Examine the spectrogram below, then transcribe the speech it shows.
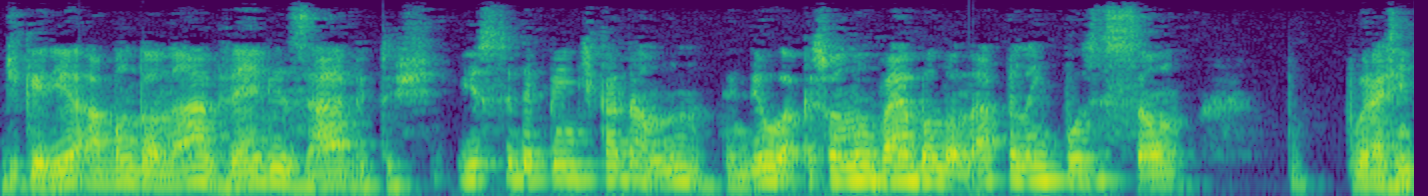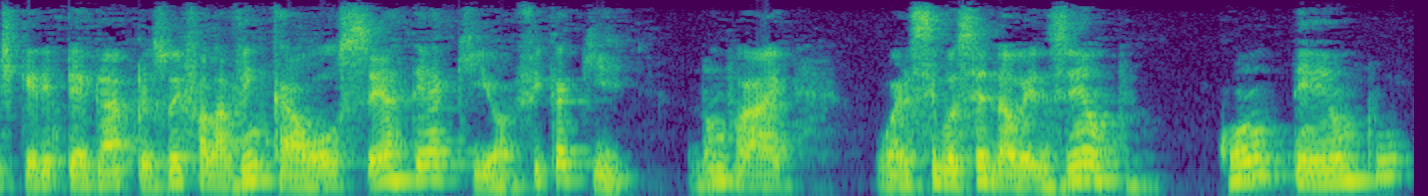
de querer abandonar velhos hábitos. Isso depende de cada um, entendeu? A pessoa não vai abandonar pela imposição, por a gente querer pegar a pessoa e falar: vem cá, o certo é aqui, ó, fica aqui. Não vai. Agora, se você dá o exemplo, com o tempo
